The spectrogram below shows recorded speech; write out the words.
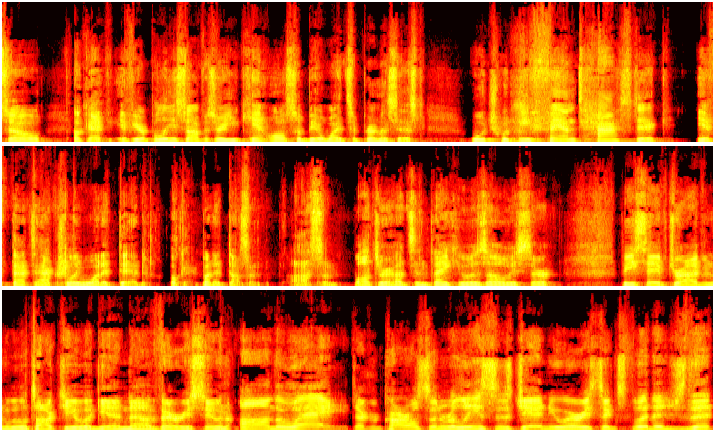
So, Okay. if, if you're a police officer, you can't also be a white supremacist, which would be fantastic if that's actually what it did. Okay. but it doesn't. Awesome. Walter Hudson, thank you as always, sir. Be safe driving. We will talk to you again uh, very soon. On the way, Tucker Carlson releases January 6 footage that,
